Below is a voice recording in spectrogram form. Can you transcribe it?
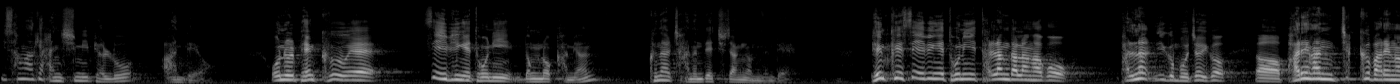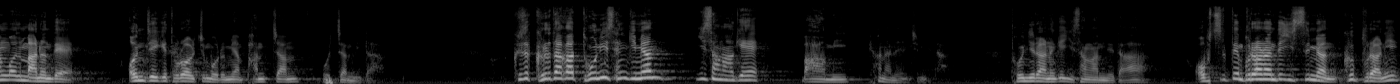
이상하게 안심이 별로 안 돼요. 오늘 뱅크에 세이빙에 돈이 넉넉하면 그날 자는데 지장이 없는데 뱅크에 세이빙에 돈이 달랑달랑하고 발란 이거 뭐죠 이거 어, 발행한 체크 발행한 건 많은데 언제 이게 돌아올지 모르면 밤잠 못 잡니다. 그래서 그러다가 돈이 생기면 이상하게 마음이 편안해집니다. 돈이라는 게 이상합니다. 없을 땐 불안한데 있으면 그 불안이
